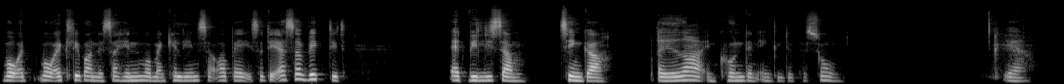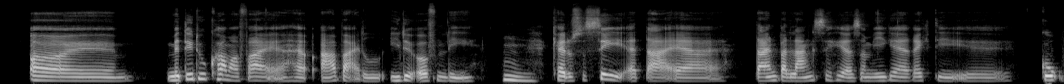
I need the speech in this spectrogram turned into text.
hvor, er- hvor er klipperne så henne, hvor man kan læne sig op af. Så det er så vigtigt, at vi ligesom tænker bredere end kun den enkelte person. Ja. og øh, med det, du kommer fra at have arbejdet i det offentlige, Hmm. kan du så se, at der er, der er en balance her, som ikke er rigtig øh, god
